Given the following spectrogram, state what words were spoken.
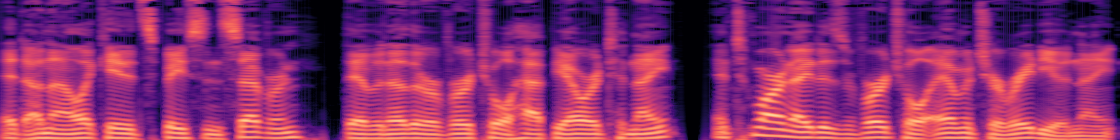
At Unallocated Space in Severn, they have another virtual happy hour tonight, and tomorrow night is a virtual amateur radio night.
